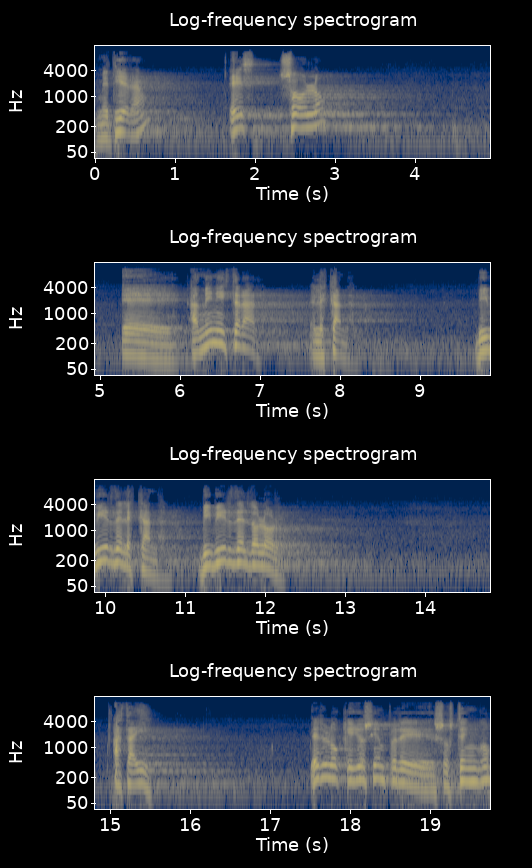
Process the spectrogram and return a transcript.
metieran, es solo eh, administrar el escándalo, vivir del escándalo, vivir del dolor. Hasta ahí. Es lo que yo siempre sostengo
